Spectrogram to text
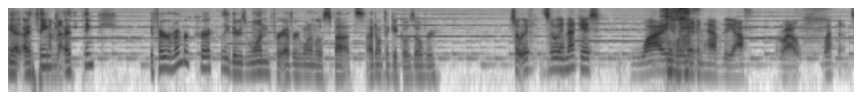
yeah, I think not- I think if I remember correctly, there's one for every one of those spots. I don't think it goes over. So if so, in that case, why do they even have the option to throw out weapons?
